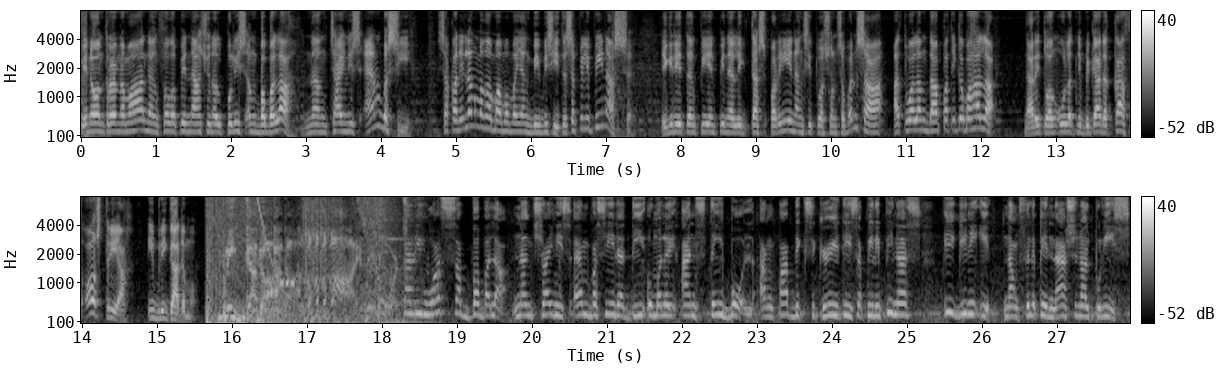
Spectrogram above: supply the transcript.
Kinontra naman ng Philippine National Police ang babala ng Chinese Embassy sa kanilang mga mamamayang bibisita sa Pilipinas. Iginit ng PNP na ligtas pa rin ang sitwasyon sa bansa at walang dapat ikabahala. Narito ang ulat ni Brigada Kath Austria, ibrigada mo. Brigada, live sa babala ng Chinese Embassy na di umano'y unstable ang public security sa Pilipinas, iginiit ng Philippine National Police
